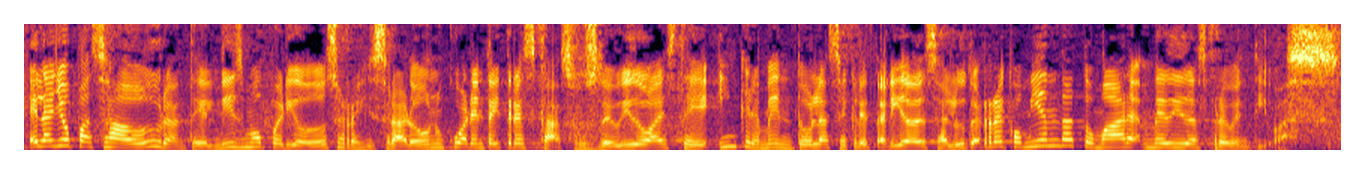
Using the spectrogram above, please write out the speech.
El año pasado, durante el mismo periodo, se registraron 43 casos. Debido a este incremento, la Secretaría de Salud recomienda tomar medidas preventivas.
